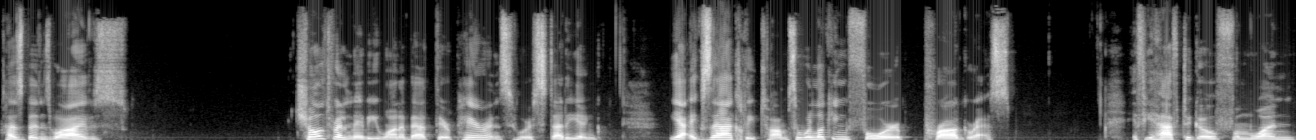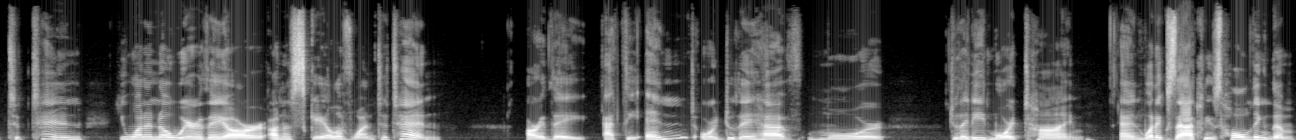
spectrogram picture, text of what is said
husbands, wives, children. Maybe one about their parents who are studying. Yeah, exactly, Tom. So we're looking for progress. If you have to go from 1 to 10, you want to know where they are on a scale of 1 to 10. Are they at the end or do they have more, do they need more time? And what exactly is holding them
